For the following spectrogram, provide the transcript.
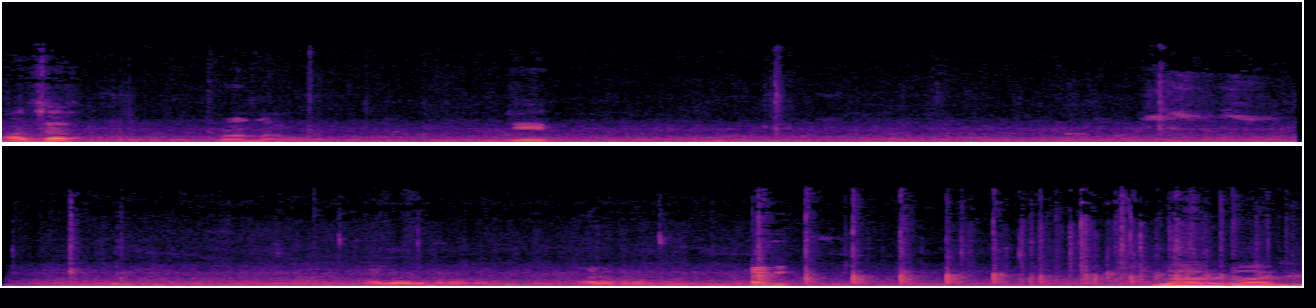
ਹਾਂ ਸਰ। ਜੀ। ਆ ਜਾਓ ਫੜੋ ਆ ਜਾਓ ਫੜੋ ਹਾਂਜੀ। ਬਾਰ ਬਾਰ ਜੀ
